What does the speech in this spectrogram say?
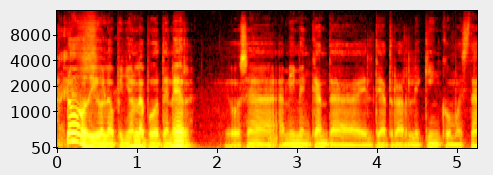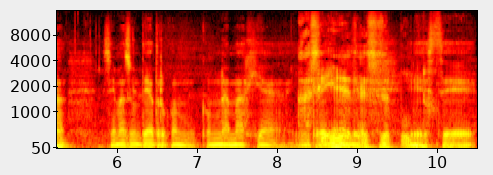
pues. No, digo, la opinión la puedo tener. O sea, a mí me encanta el teatro Arlequín como está. Se me hace un teatro con, con una magia Así increíble. es, ese es el punto. Este,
